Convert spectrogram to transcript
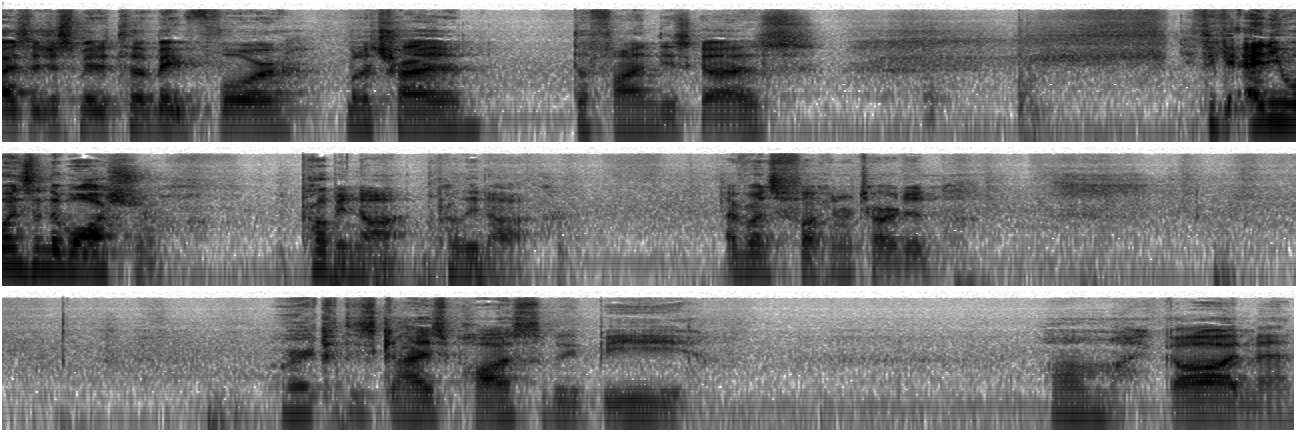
Guys, I just made it to the main floor. I'm gonna try to find these guys. You think anyone's in the washroom? Probably not. Probably not. Everyone's fucking retarded. Where could these guys possibly be? Oh my god, man.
